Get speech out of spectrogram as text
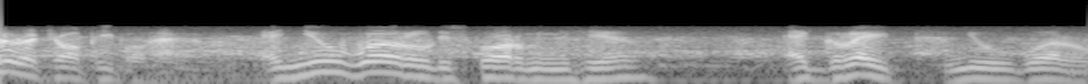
spirit your people have. A new world is forming here. A great new world.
